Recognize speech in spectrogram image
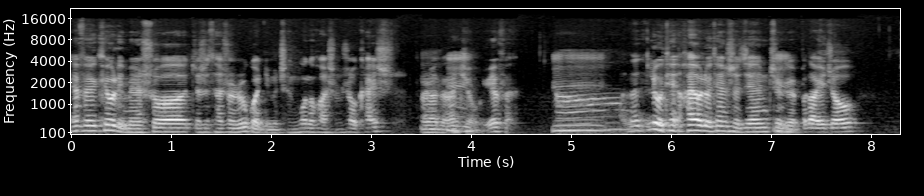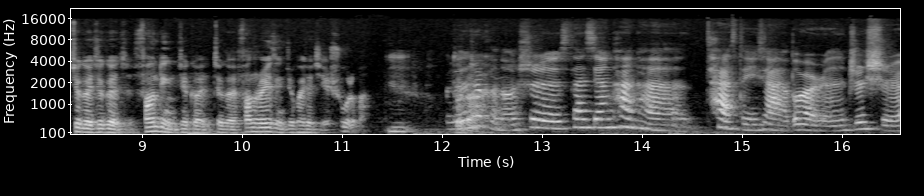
，FAQ 里面说，就是他说，如果你们成功的话，什么时候开始？他说等到嗯九月份，嗯，哦，那六天还有六天时间，这个不到一周，这个这个 funding 这个这个 fundraising 这块就结束了嘛？嗯我觉得这可能是他先看看 test 一下有多少人支持，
